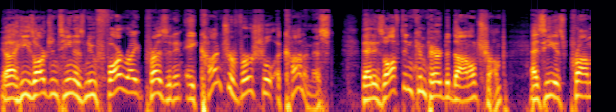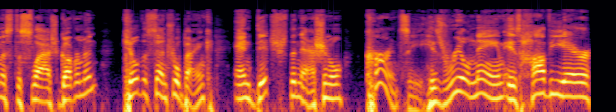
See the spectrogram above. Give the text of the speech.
Uh, he's Argentina's new far right president, a controversial economist that is often compared to Donald Trump, as he has promised to slash government, kill the central bank, and ditch the national currency. His real name is Javier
